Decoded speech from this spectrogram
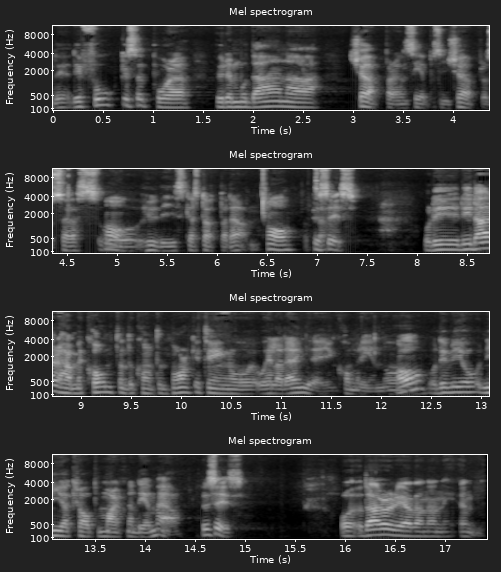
Det, det är fokuset på hur den moderna köparen ser på sin köpprocess och ja. hur vi ska stötta den. Ja, precis. Och det är, det är där det här med content och content marketing och, och hela den grejen kommer in. Och, ja. och det blir ju nya krav på marknaden det med. Precis. Och där har du även en, en,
